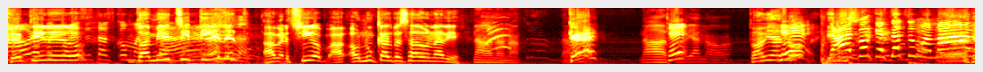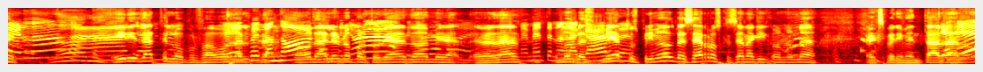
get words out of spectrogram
¿Qué tiene? También sí tiene. A ver, sí, o, nunca has besado a nadie. No, no, no. ¿Qué? No, todavía no. ¿Todavía no? Ay, porque está tu mamá, ¿verdad? No, no. Iris, dátelo, por favor. Eh, pues, no, dale una oportunidad. no, mira, de verdad. Me meten a la Mira, tus primeros becerros que sean aquí con una experimentada. ¿Qué?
